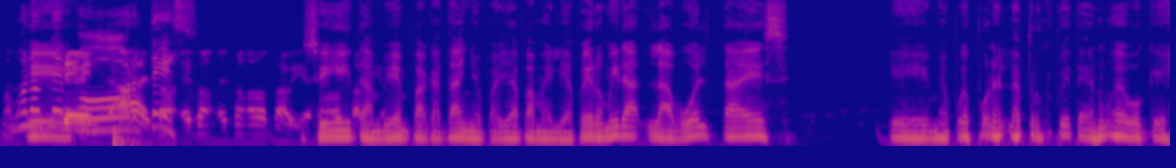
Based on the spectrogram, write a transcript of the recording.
Vamos a los Eh, verdad, deportes. Eso, eso, eso no lo sabía. no sí, lo sabía. también para Cataño, para allá, para Amelia. Pero mira, la vuelta es que me puedes poner la trompeta de nuevo, que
